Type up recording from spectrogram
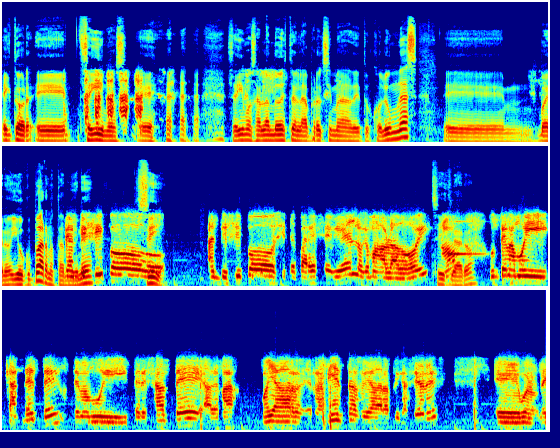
Héctor, eh, seguimos, eh, seguimos hablando de esto en la próxima de tus columnas. Eh, bueno, y ocuparnos también. Anticipo, sí. anticipo, si te parece bien, lo que hemos hablado hoy. Sí, claro. Un tema muy candente, un tema muy interesante, además voy a dar herramientas, voy a dar aplicaciones. Eh, bueno, la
